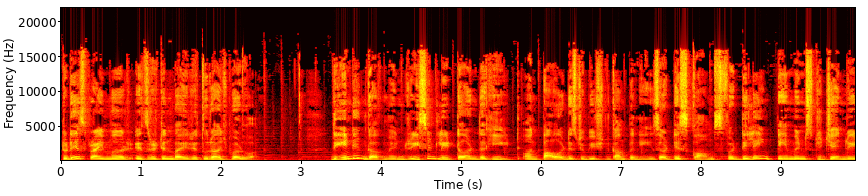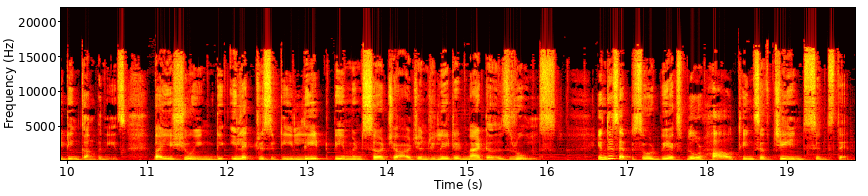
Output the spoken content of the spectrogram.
Today's primer is written by Rituraj Baruah. The Indian government recently turned the heat on power distribution companies or discoms for delaying payments to generating companies by issuing the electricity late payment surcharge and related matters rules. In this episode, we explore how things have changed since then.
